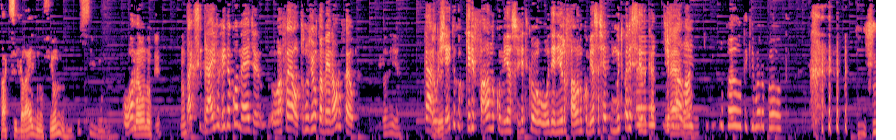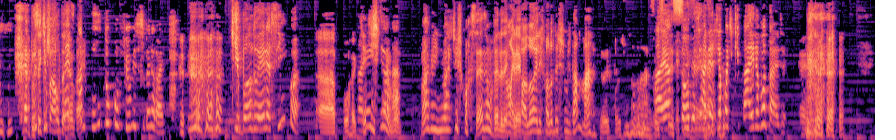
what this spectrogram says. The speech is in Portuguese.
Taxi Drive no filme? Impossível. Porra. Não, não vi. Taxi Drive o rei da comédia. O Rafael, tu não viu também não, Rafael? Eu vi. Cara, o jeito que- que ele fala no começo, o jeito que o De Niro fala no começo, achei muito parecido, cara. Ele É, fala lá. No pau, tem que ir no pau. É por Não sei isso que falta, né, tá puto com filmes de super-herói. Quibando ele assim, pô. Ah, porra, quem é, mano? Martin, Martin Scorsese é um velho Não, ele decrépito. falou, ele falou dos filmes da Marvel. Ele falou dos filmes da Marvel. Foi Ah, é? Então a específico, DC, a né? DC pode quibar ele à vontade.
